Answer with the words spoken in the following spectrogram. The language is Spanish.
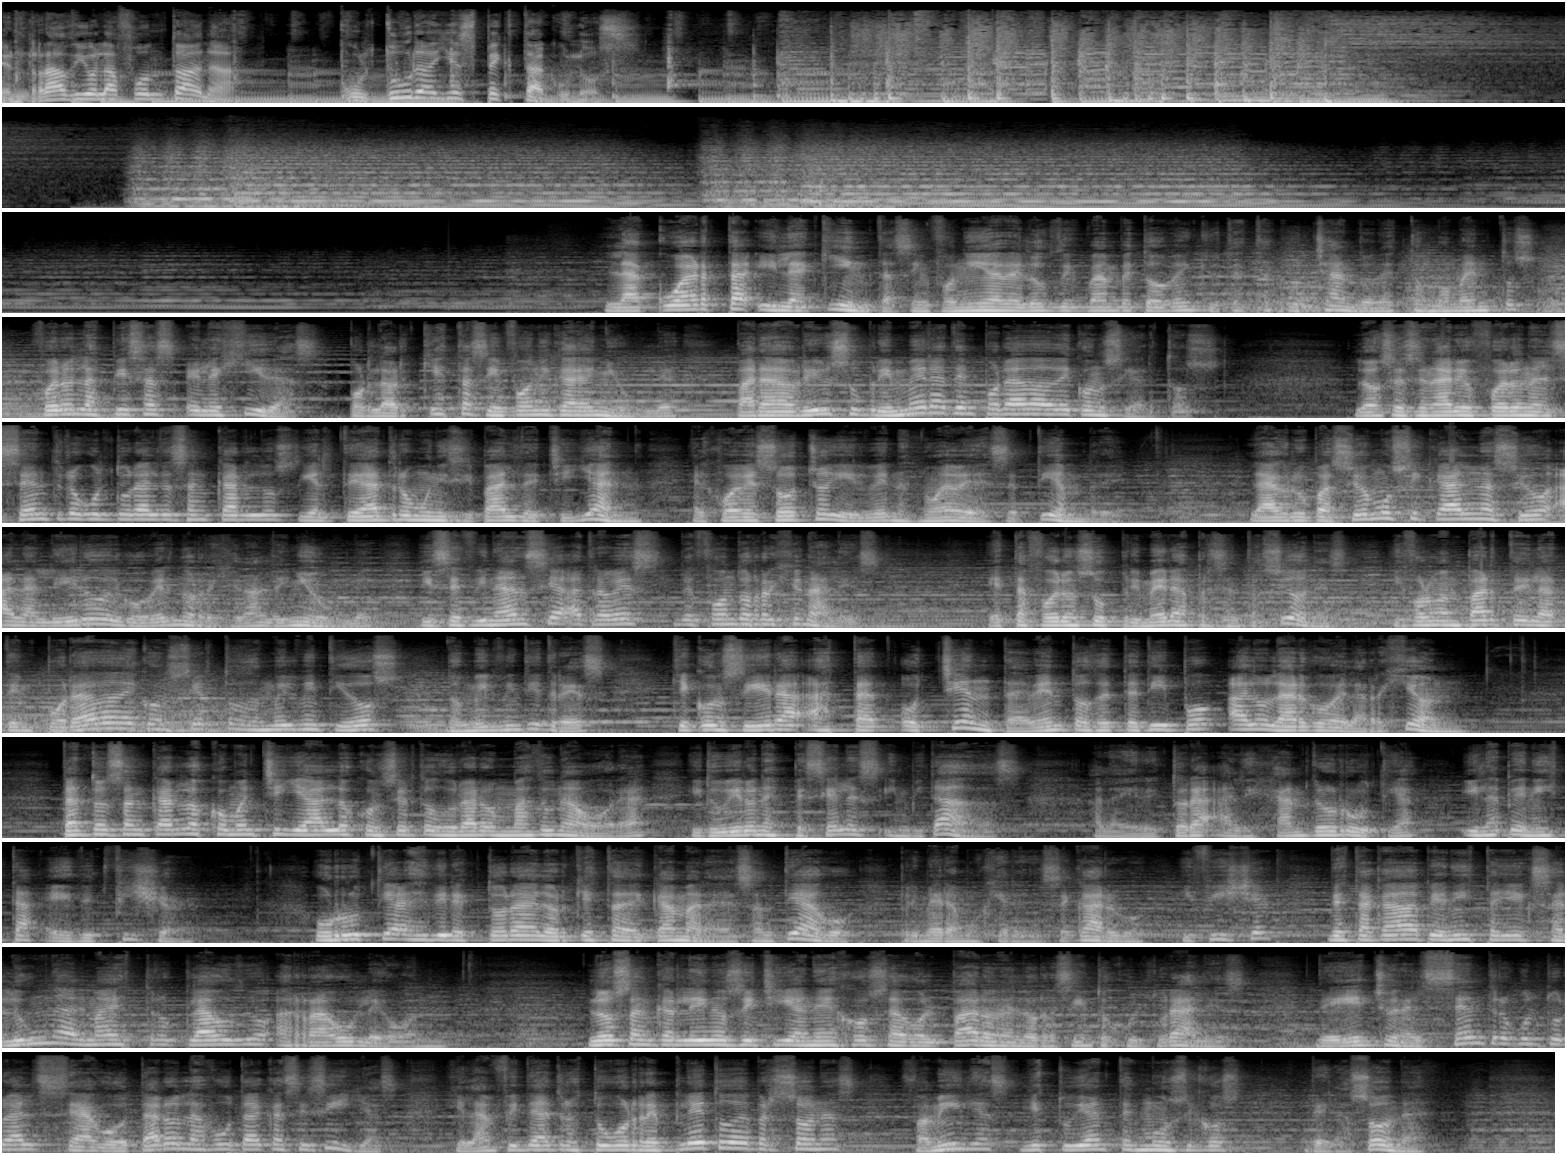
en Radio La Fontana, Cultura y Espectáculos. La cuarta y la quinta sinfonía de Ludwig van Beethoven que usted está escuchando en estos momentos fueron las piezas elegidas por la Orquesta Sinfónica de Ñuble para abrir su primera temporada de conciertos. Los escenarios fueron el Centro Cultural de San Carlos y el Teatro Municipal de Chillán, el jueves 8 y el viernes 9 de septiembre. La agrupación musical nació al alero del gobierno regional de Ñuble y se financia a través de fondos regionales, estas fueron sus primeras presentaciones y forman parte de la temporada de conciertos 2022-2023 que considera hasta 80 eventos de este tipo a lo largo de la región. Tanto en San Carlos como en Chillán los conciertos duraron más de una hora y tuvieron especiales invitadas, la directora Alejandra Urrutia y la pianista Edith Fisher. Urrutia es directora de la Orquesta de Cámara de Santiago, primera mujer en ese cargo, y Fisher, destacada pianista y exalumna del maestro Claudio Arraúl León. Los sancarlinos y chillanejos se agolparon en los recintos culturales. De hecho, en el centro cultural se agotaron las butacas y sillas, y el anfiteatro estuvo repleto de personas, familias y estudiantes músicos de la zona.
